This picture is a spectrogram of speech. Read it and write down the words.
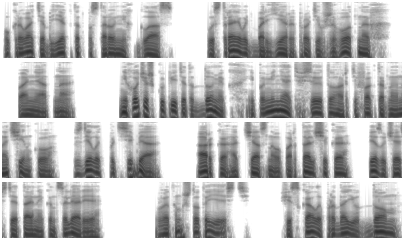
укрывать объект от посторонних глаз, выстраивать барьеры против животных. Понятно. Не хочешь купить этот домик и поменять всю эту артефакторную начинку, сделать под себя? Арка от частного портальщика, без участия тайной канцелярии. В этом что-то есть. Фискалы продают дом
